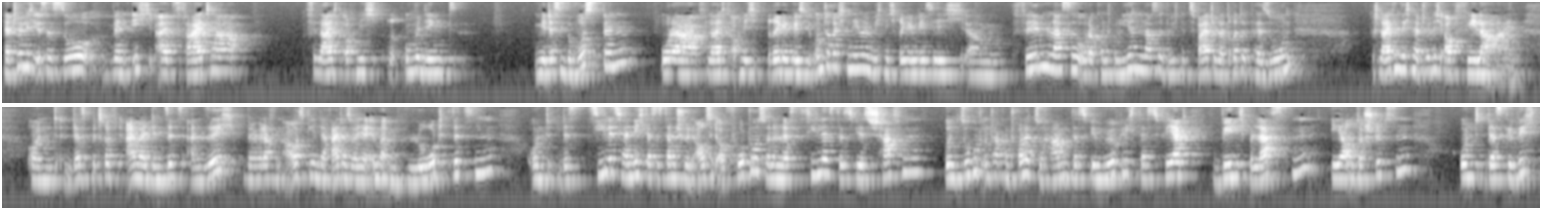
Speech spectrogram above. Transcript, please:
Natürlich ist es so, wenn ich als Reiter vielleicht auch nicht unbedingt mir dessen bewusst bin oder vielleicht auch nicht regelmäßig Unterricht nehme, mich nicht regelmäßig ähm, filmen lasse oder kontrollieren lasse durch eine zweite oder dritte Person, schleichen sich natürlich auch Fehler ein. Und das betrifft einmal den Sitz an sich. Wenn wir davon ausgehen, der Reiter soll ja immer im Lot sitzen. Und das Ziel ist ja nicht, dass es dann schön aussieht auf Fotos, sondern das Ziel ist, dass wir es schaffen, uns so gut unter Kontrolle zu haben, dass wir möglichst das Pferd wenig belasten, eher unterstützen und das Gewicht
